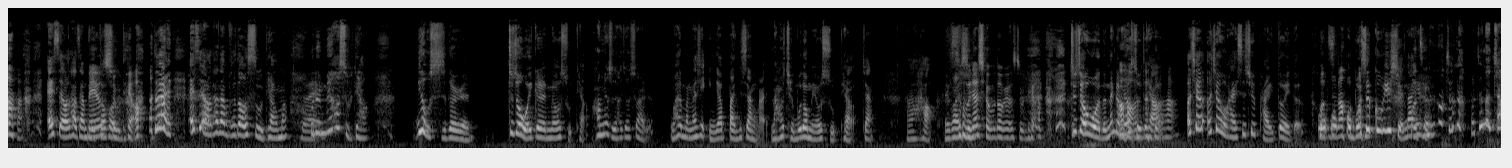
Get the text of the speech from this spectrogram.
S L 套餐不是都会薯条，对 S L 套餐不是都有薯条吗？我的对，没有薯条，六十个人，就说我一个人没有薯条，他没有薯条就算了，我还把那些饮料搬上来，然后全部都没有薯条，这样，好好没关什么系，叫全部都没有薯条？就只有我的那个没有哦薯条，而且而且我还是去排队的，我我知道。我我不是故意选那一盒，真的我真的超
